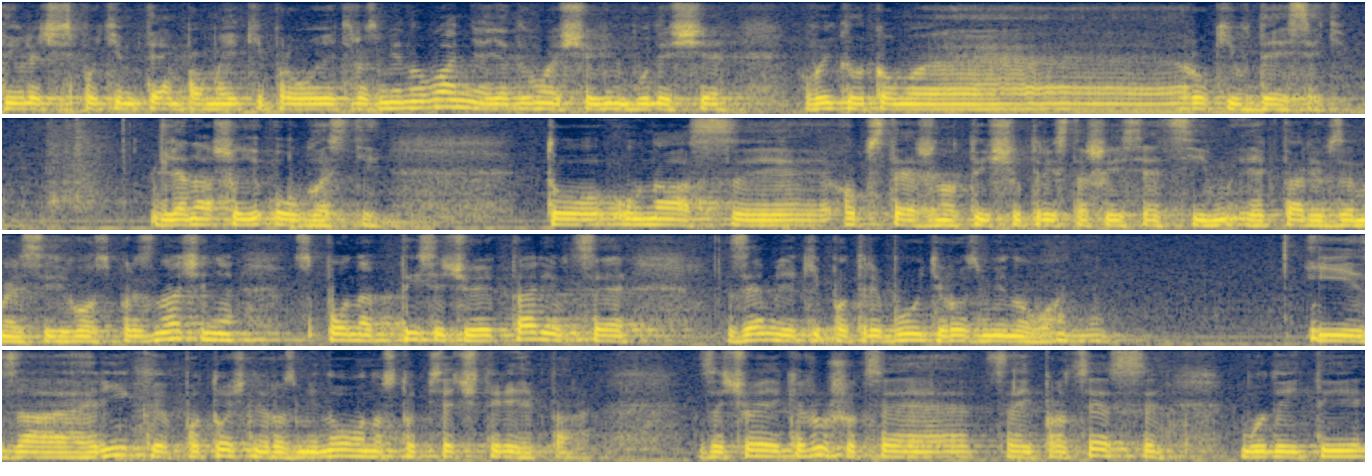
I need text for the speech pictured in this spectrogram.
дивлячись по тим темпам, які проводять розмінування, я думаю, що він буде ще викликом е, років 10 для нашої області. То у нас е, обстежено 1367 гектарів земель сільгоспризначення, з понад 1000 гектарів це землі, які потребують розмінування. І за рік поточно розміновано 154 гектари. За що я кажу, що це, цей процес буде йти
